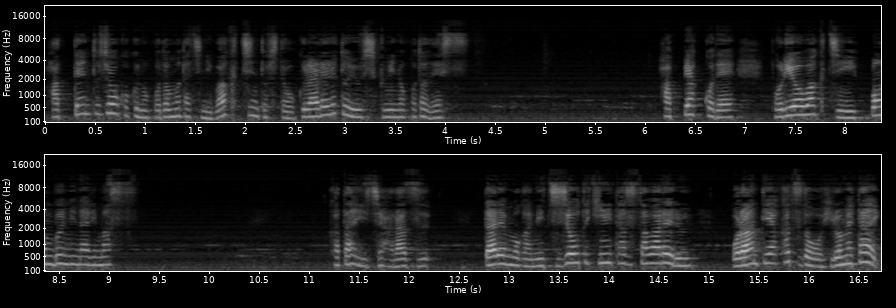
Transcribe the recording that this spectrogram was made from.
発展途上国の子どもたちにワクチンとして送られるという仕組みのことです。800個でポリオワクチン1本分になります。肩肘張らず誰もが日常的に携われるボランティア活動を広めたい。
